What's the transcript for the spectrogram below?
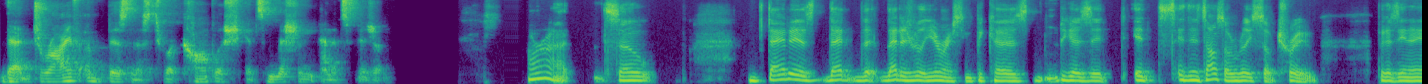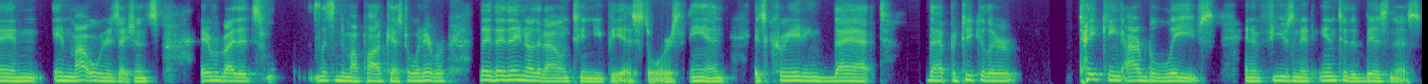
that drive a business to accomplish its mission and its vision. All right. So that is that that, that is really interesting because because it it's it's also really so true because in in in my organizations everybody that's listened to my podcast or whatever they, they they know that I own 10 UPS stores and it's creating that that particular taking our beliefs and infusing it into the business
